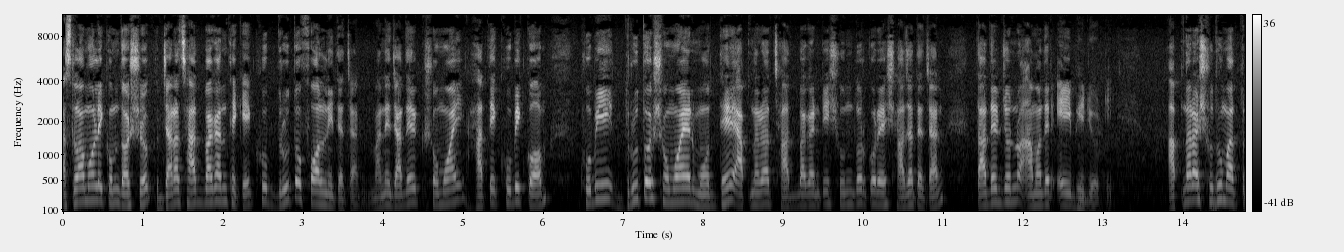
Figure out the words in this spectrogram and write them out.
আসসালামু আলাইকুম, দর্শক। যারা ছাদ বাগান থেকে খুব দ্রুত ফল নিতে চান মানে যাদের সময় হাতে খুবই কম, খুবই দ্রুত সময়ের মধ্যে আপনারা ছাদ বাগানটি সুন্দর করে সাজাতে চান, তাদের জন্য আমাদের এই ভিডিওটি। আপনারা শুধুমাত্র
